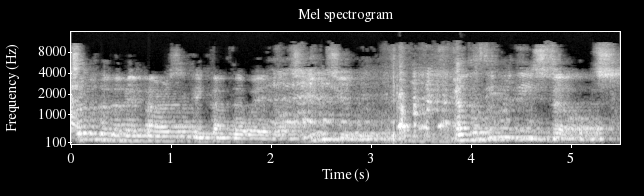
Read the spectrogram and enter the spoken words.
some of them have embarrassingly found their way onto YouTube. Now, the thing with these films,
